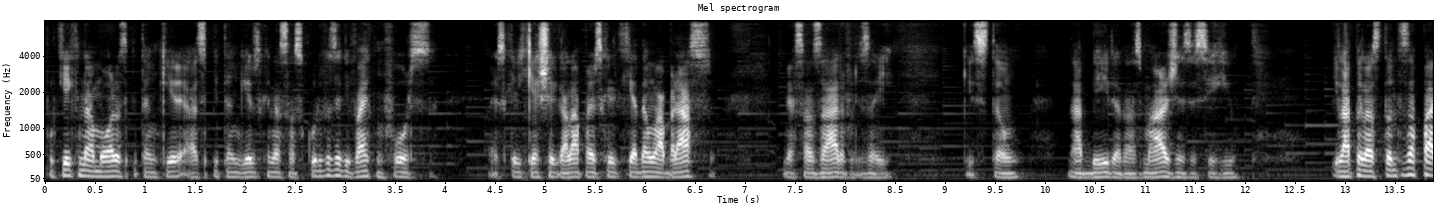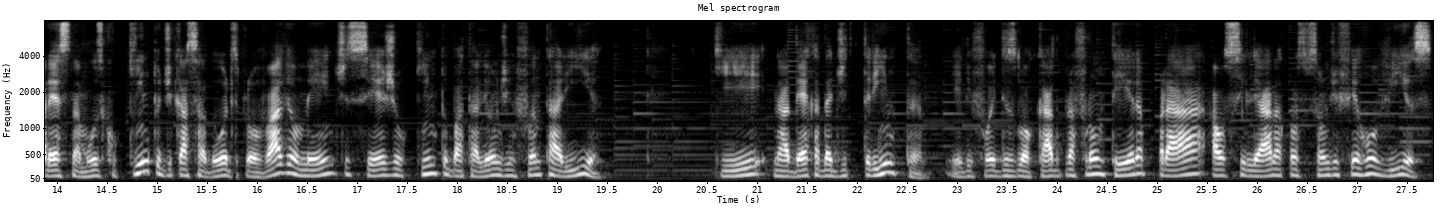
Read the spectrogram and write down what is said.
por que que namora as, pitangueiras, as pitangueiras? Porque nessas curvas ele vai com força, parece que ele quer chegar lá, parece que ele quer dar um abraço nessas árvores aí que estão na beira, nas margens desse rio. E lá pelas tantas aparece na música o quinto de caçadores, provavelmente seja o quinto batalhão de infantaria que na década de 30 ele foi deslocado para a fronteira para auxiliar na construção de ferrovias.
